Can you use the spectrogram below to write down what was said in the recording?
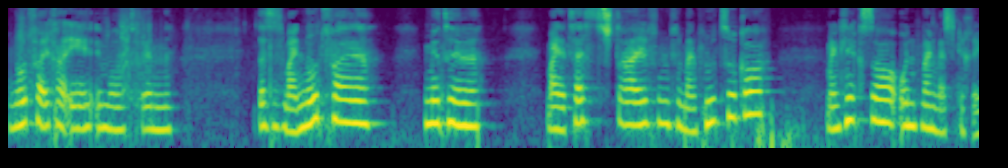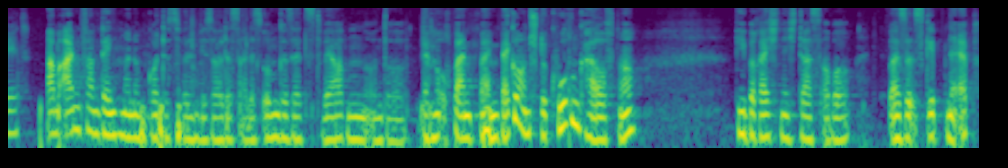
Notfall-KE immer drin. Das ist mein Notfallmittel, meine Teststreifen für meinen Blutzucker, mein Klickser und mein Messgerät. Am Anfang denkt man, um Gottes Willen, wie soll das alles umgesetzt werden? Und uh, wenn man auch beim, beim Bäcker ein Stück Kuchen kauft, ne? wie berechne ich das? Aber also es gibt eine App,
